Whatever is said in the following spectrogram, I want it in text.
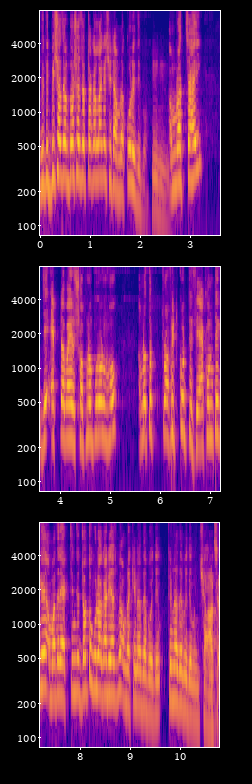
যদি বিশ হাজার দশ হাজার টাকা লাগে সেটা আমরা করে দিব। আমরা চাই যে একটা ভাইয়ের স্বপ্ন পূরণ হোক আমরা তো প্রফিট করতেছি। এখন থেকে আমাদের এক্সচেঞ্জে যতগুলো গাড়ি আসবে আমরা কেনা দেবো কেনা দেবে দেবো ইনশাআল্লাহ। আচ্ছা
